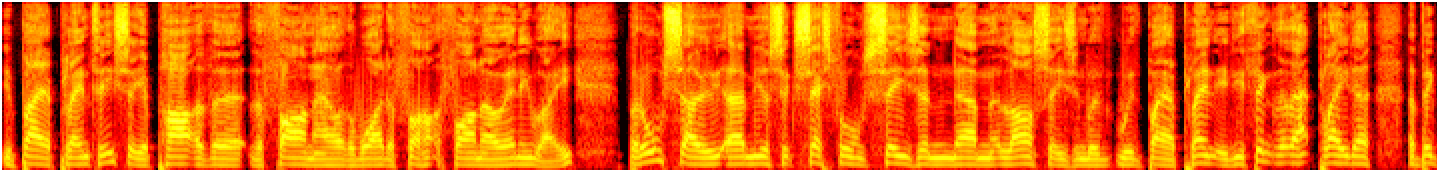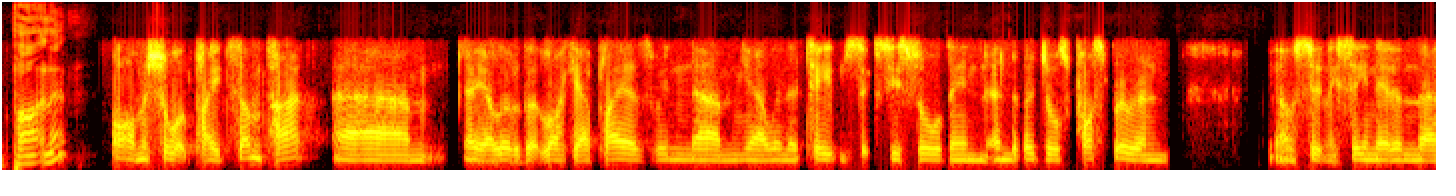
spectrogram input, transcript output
your Bay of Plenty, so you're part of the the whānau, the wider whānau anyway, but also um, your successful season um, last season with, with Bay Plenty. Do you think that that played a, a big part in it? Oh, I'm sure it played some part. Um, yeah, a little bit like our players, when um, you know when the team's successful, then individuals prosper, and you know I've certainly seen that in the,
